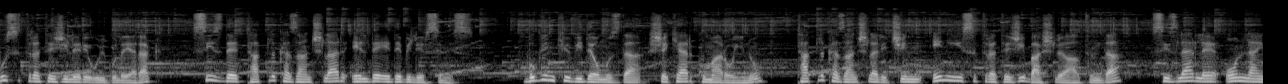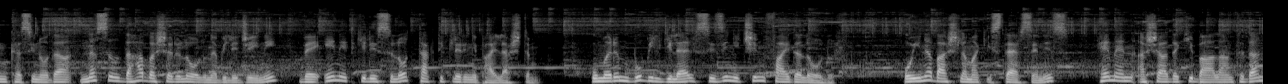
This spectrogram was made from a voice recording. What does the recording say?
bu stratejileri uygulayarak, siz de tatlı kazançlar elde edebilirsiniz. Bugünkü videomuzda şeker kumar oyunu, tatlı kazançlar için en iyi strateji başlığı altında, sizlerle online kasinoda nasıl daha başarılı olunabileceğini ve en etkili slot taktiklerini paylaştım. Umarım bu bilgiler sizin için faydalı olur. Oyuna başlamak isterseniz, hemen aşağıdaki bağlantıdan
